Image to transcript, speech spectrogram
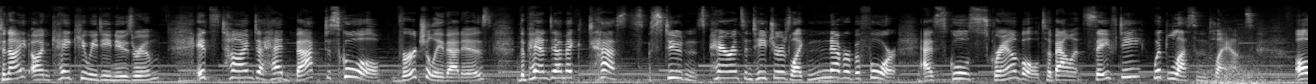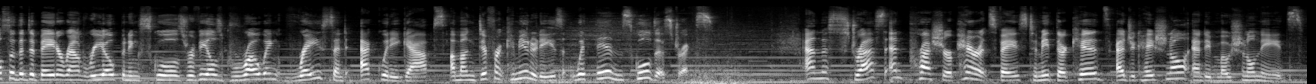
Tonight on KQED Newsroom, it's time to head back to school, virtually that is. The pandemic tests students, parents, and teachers like never before as schools scramble to balance safety with lesson plans. Also, the debate around reopening schools reveals growing race and equity gaps among different communities within school districts. And the stress and pressure parents face to meet their kids' educational and emotional needs.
